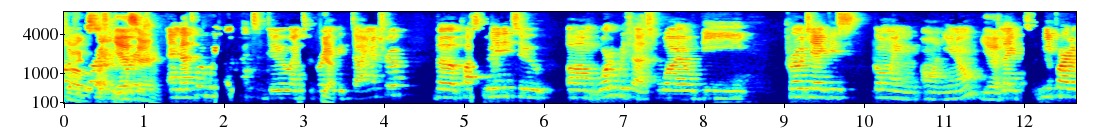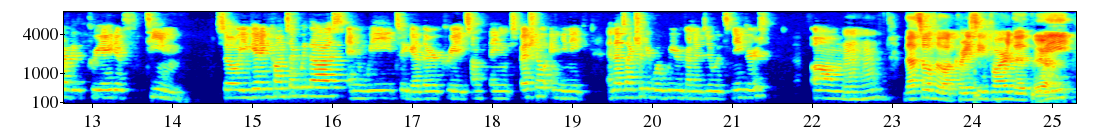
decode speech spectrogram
So, of yes, sir. And that's what we want to do and to bring yeah. with Dinotroop the possibility to um, work with us while the project is going on, you know? Yeah. Like be part of the creative team. So you get in contact with us and we together create something special and unique. And that's actually what we are going to do with sneakers. Um, mm-hmm. That's also a crazy part that yeah. we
